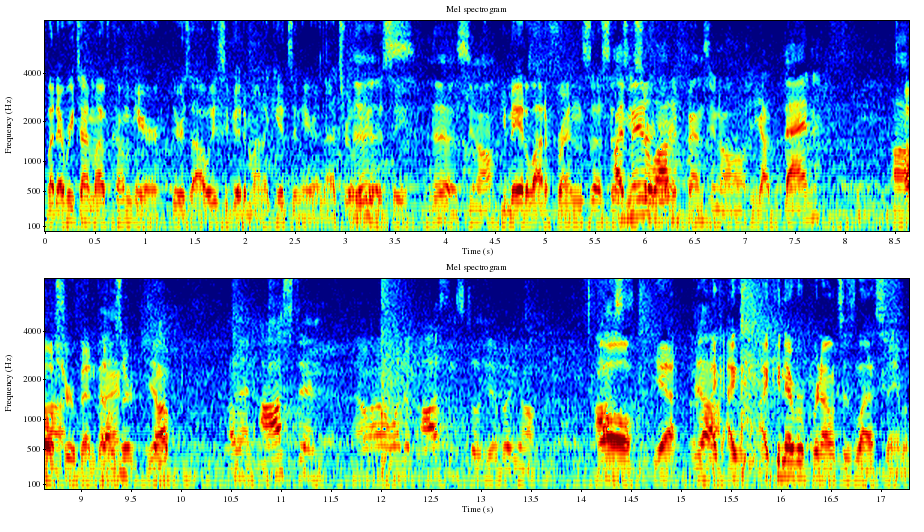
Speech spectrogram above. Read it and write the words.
But every time I've come here, there's always a good amount of kids in here, and that's really it good is. to see. It is, you know. You made a lot of friends uh, since I've you made a lot here? of friends. You know, you got Ben. Oh, uh, sure, Ben Pelzer. Yep. And then Austin. I don't- I wonder if Austin's still here, but you know. Oh, yeah. Yeah. I, I, I could never pronounce his last name.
